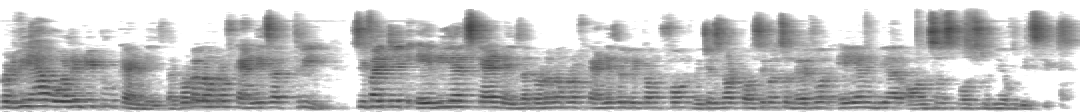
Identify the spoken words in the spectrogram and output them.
But we have already two candies. The total number of candies are three so if I take AB as candies, the total number of candies will become 4, which is not possible. So therefore, A and B are also supposed to be of biscuits.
